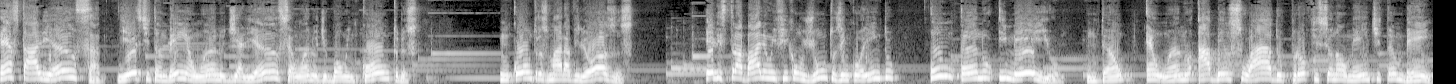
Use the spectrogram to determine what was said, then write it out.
Esta aliança, e este também é um ano de aliança, é um ano de bons encontros, encontros maravilhosos, eles trabalham e ficam juntos em Corinto um ano e meio. Então, é um ano abençoado profissionalmente também.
